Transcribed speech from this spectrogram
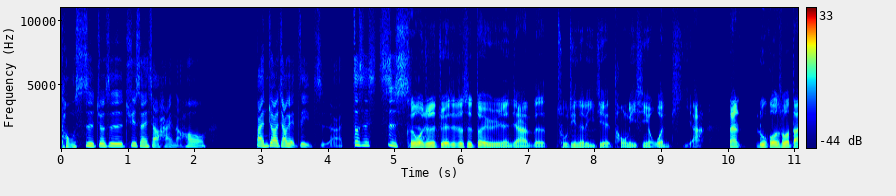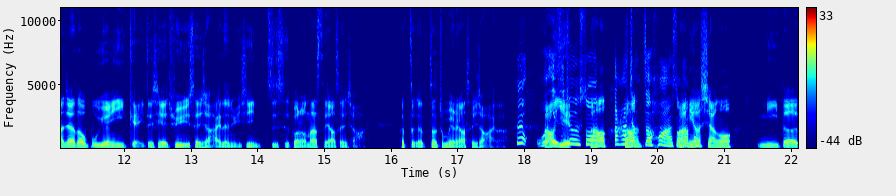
同事就是去生小孩，然后班就要交给自己职啊，这是事实啊。可是我就是觉得，这就是对于人家的处境的理解，同理心有问题啊。但如果说大家都不愿意给这些去生小孩的女性支持包容，那谁要生小孩？那整个这就没有人要生小孩了。对，我的意思就是说，当他讲这话的时候，然后你要想哦，你的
